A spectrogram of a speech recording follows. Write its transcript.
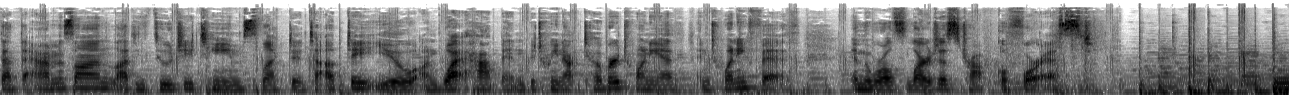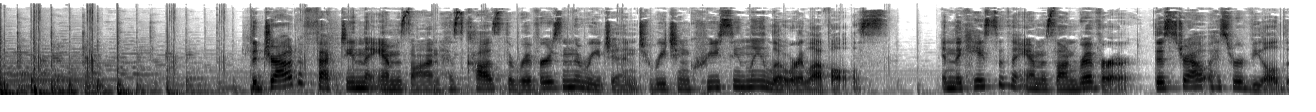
that the Amazon Latitude team selected to update you on what happened between October 20th and 25th in the world's largest tropical forest. The drought affecting the Amazon has caused the rivers in the region to reach increasingly lower levels. In the case of the Amazon River, this drought has revealed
